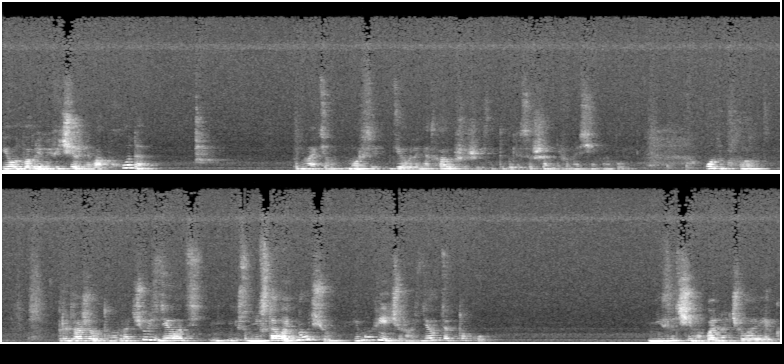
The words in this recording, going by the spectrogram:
И он во время вечернего обхода Понимаете, морфий делали не от хорошей жизни, это были совершенно невыносимые боли. Он э, предложил этому врачу сделать, чтобы не вставать ночью, ему вечером сделать этот укол. Неизлечимо больной человек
